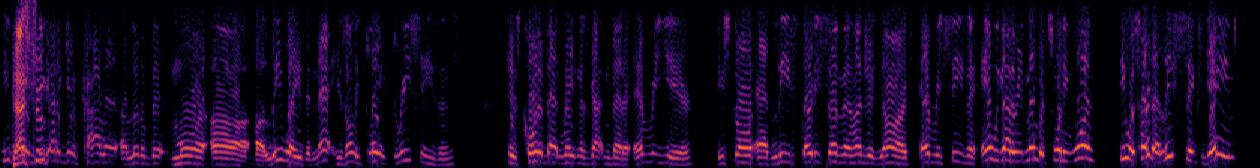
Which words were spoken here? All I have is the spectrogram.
You That's gotta, true. You got to give Kyler a little bit more uh, uh, leeway than that. He's only played three seasons. His quarterback rating has gotten better every year. He's thrown at least 3,700 yards every season. And we got to remember, 21, he was hurt at least six games.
